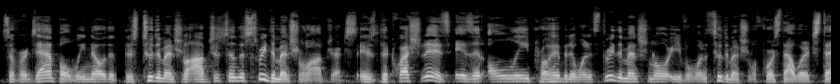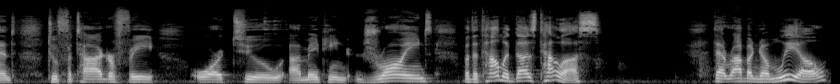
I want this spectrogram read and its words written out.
So for example, we know that there's two-dimensional objects and there's three-dimensional objects. Is the question is, is it only prohibited when it's three-dimensional or even when it's two-dimensional? Of course, that would extend to photography or to uh, making drawings. But the Talmud does tell us that Rabban Gamliel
